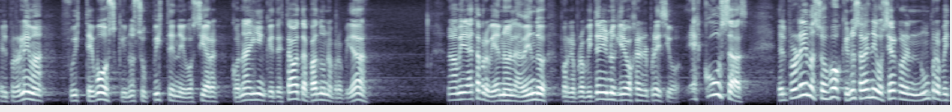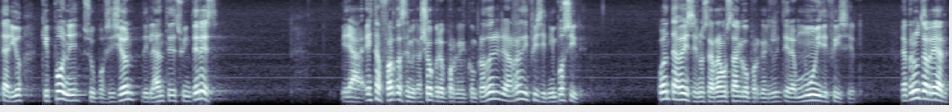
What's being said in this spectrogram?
El problema fuiste vos que no supiste negociar con alguien que te estaba tapando una propiedad. No, mira, esta propiedad no la vendo porque el propietario no quiere bajar el precio. Excusas. El problema sos vos que no sabés negociar con un propietario que pone su posición delante de su interés. Mira, esta oferta se me cayó, pero porque el comprador era re difícil, imposible. ¿Cuántas veces no cerramos algo porque el cliente era muy difícil? La pregunta real,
